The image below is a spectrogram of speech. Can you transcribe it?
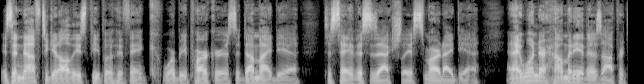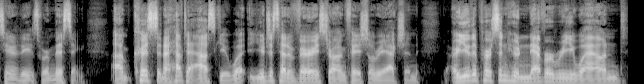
is enough to get all these people who think Warby Parker is a dumb idea to say this is actually a smart idea. And I wonder how many of those opportunities we're missing. Um, Kristen, I have to ask you, what you just had a very strong facial reaction. Are you the person who never rewound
